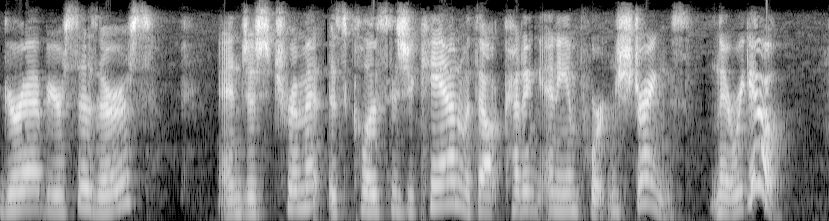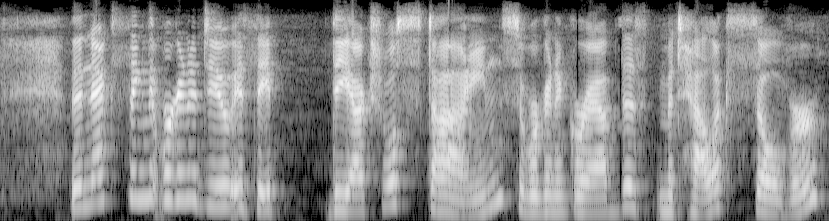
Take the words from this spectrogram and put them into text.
grab your scissors and just trim it as close as you can without cutting any important strings. There we go. The next thing that we're going to do is the, the actual stein. So we're going to grab this metallic silver.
